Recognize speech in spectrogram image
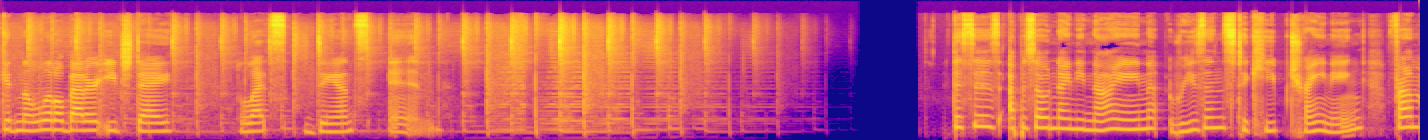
getting a little better each day, let's dance in. This is episode 99 Reasons to Keep Training from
